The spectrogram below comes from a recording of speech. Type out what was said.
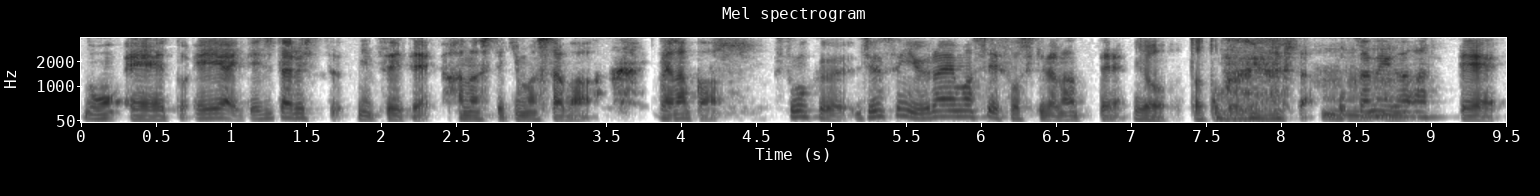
の、えっ、と、AI デジタル室について話してきましたが、いや、なんか、すごく純粋に羨ましい組織だなっていや、だと思。いましたう。んお金があって、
